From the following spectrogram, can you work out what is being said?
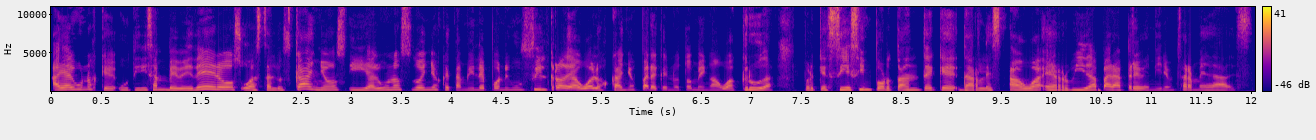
Hay algunos que utilizan bebederos o hasta los caños y algunos dueños que también le ponen un filtro de agua a los caños para que no tomen agua cruda, porque sí es importante que darles agua hervida para prevenir enfermedades.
